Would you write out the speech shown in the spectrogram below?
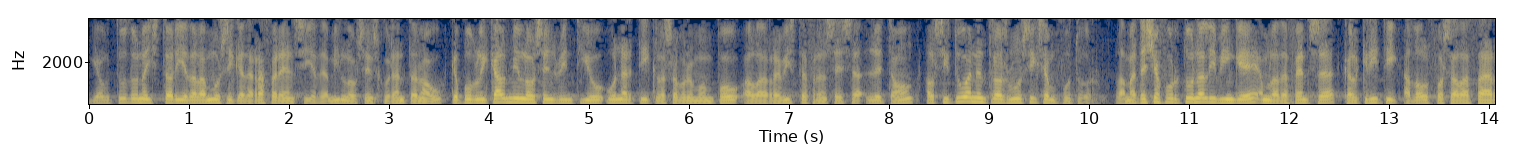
i autor d'una història de la música de referència de 1949, que publicà el 1921 un article sobre Montpou a la revista francesa Le Temps, el situen entre els músics en futur. La mateixa fortuna li vingué amb la defensa que el crític Adolfo Salazar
